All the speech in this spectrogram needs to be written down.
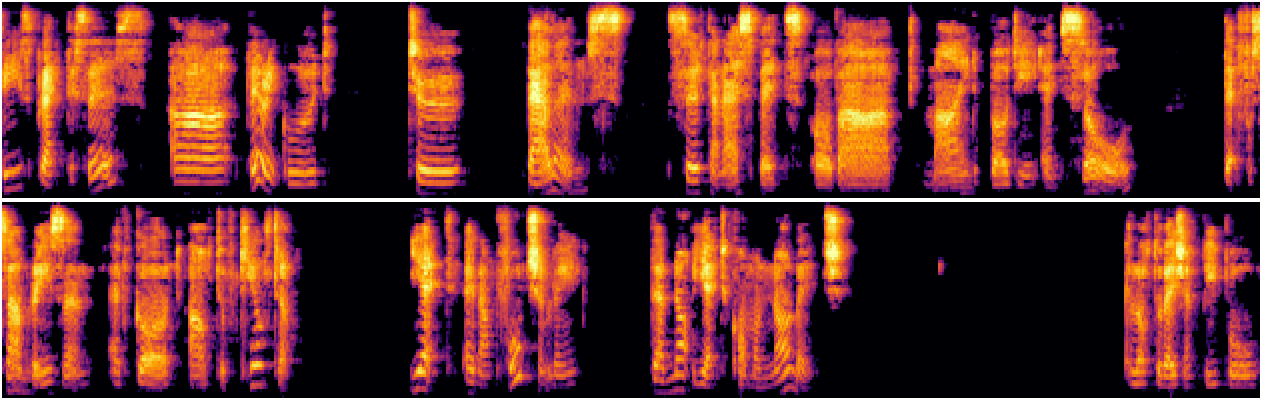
these practices are very good to balance certain aspects of our mind, body, and soul that for some reason have gone out of kilter. Yet, and unfortunately, they're not yet common knowledge a lot of Asian people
